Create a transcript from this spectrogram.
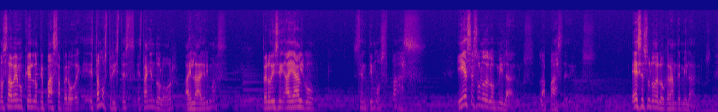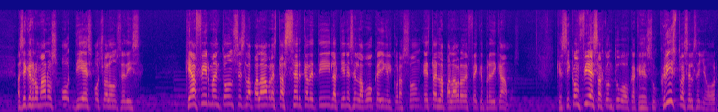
no sabemos qué es lo que pasa, pero eh, estamos tristes, están en dolor, hay lágrimas, pero dicen, hay algo, sentimos paz. Y ese es uno de los milagros, la paz de Dios. Ese es uno de los grandes milagros. Así que Romanos 10, 8 al 11 dice, ¿qué afirma entonces la palabra está cerca de ti, la tienes en la boca y en el corazón? Esta es la palabra de fe que predicamos. Que si confiesas con tu boca que Jesucristo es el Señor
